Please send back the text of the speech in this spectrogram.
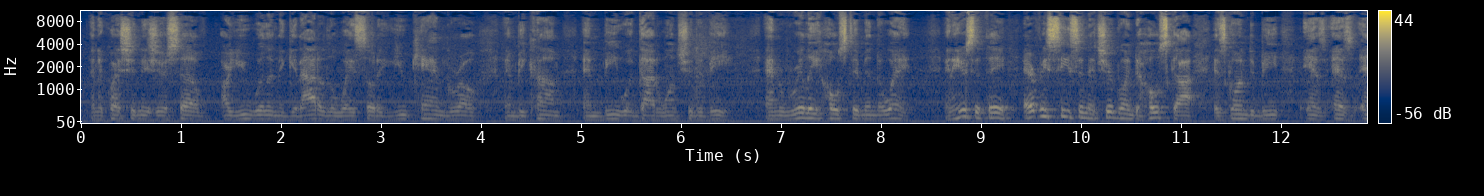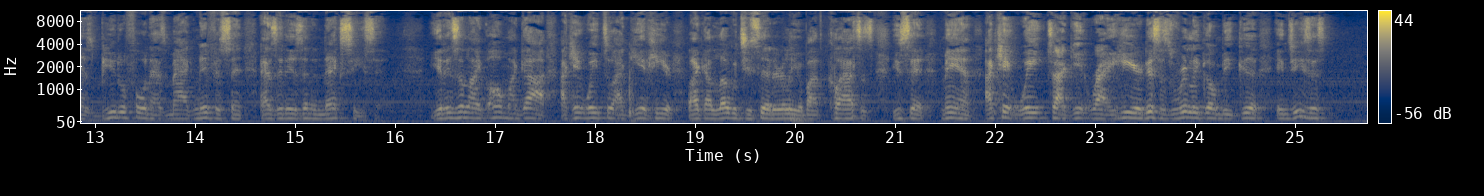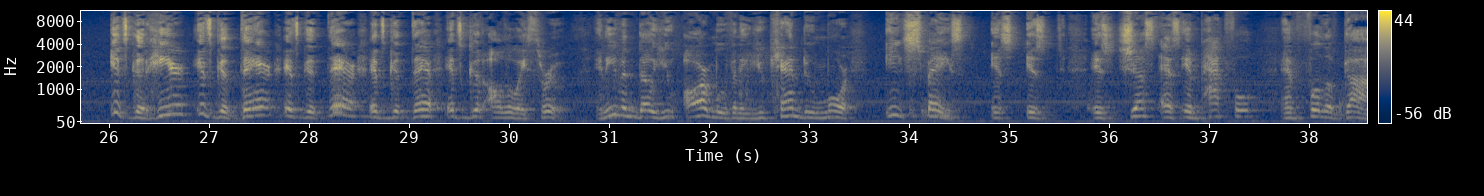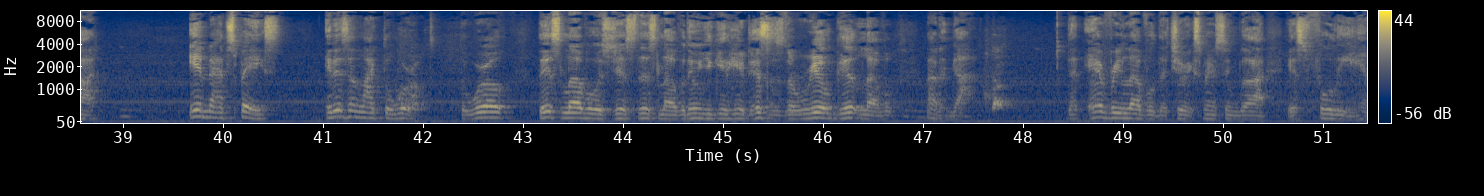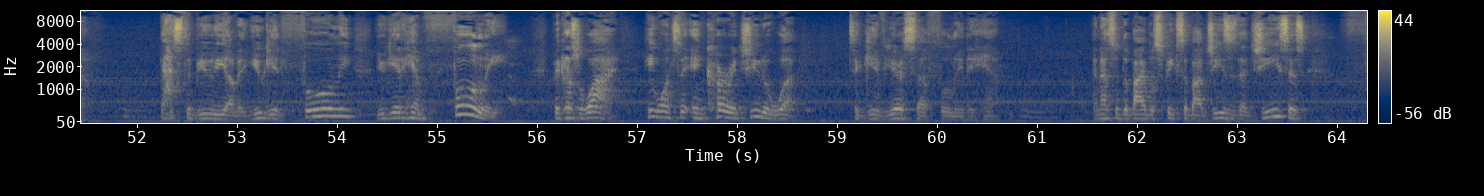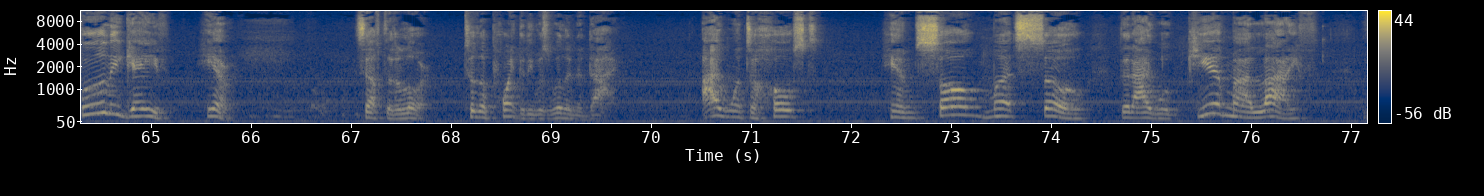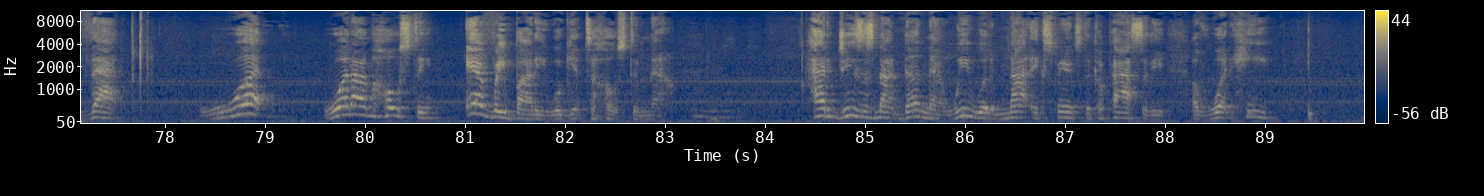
And the question is yourself, are you willing to get out of the way so that you can grow and become and be what God wants you to be and really host him in the way? And here's the thing, every season that you're going to host God is going to be as as as beautiful and as magnificent as it is in the next season. It isn't like, oh my God, I can't wait till I get here. Like I love what you said earlier about classes. You said, man, I can't wait till I get right here. This is really going to be good. And Jesus, it's good here, it's good there, it's good there, it's good there, it's good all the way through. And even though you are moving and you can do more, each space is is is just as impactful and full of God in that space. It isn't like the world. The world, this level is just this level. Then when you get here, this is the real good level. Not in God. That every level that you're experiencing God is fully Him. That's the beauty of it. You get fully, you get Him fully because why? He wants to encourage you to what? To give yourself fully to Him. And that's what the Bible speaks about Jesus, that Jesus fully gave Himself to the Lord to the point that He was willing to die. I want to host Him so much so that I will give my life that what what I'm hosting everybody will get to host him now had Jesus not done that, we would have not experienced the capacity of what he.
